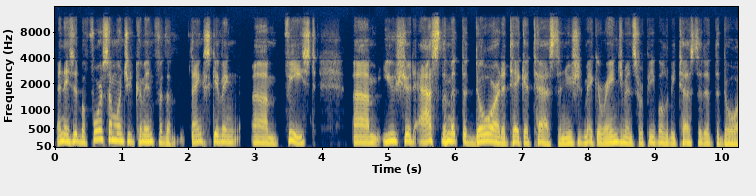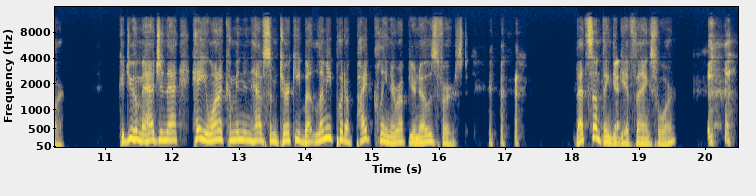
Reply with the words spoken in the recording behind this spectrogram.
and they said before someone should come in for the Thanksgiving um, feast, um, you should ask them at the door to take a test, and you should make arrangements for people to be tested at the door. Could you imagine that? Hey, you want to come in and have some turkey, but let me put a pipe cleaner up your nose first. That's something to yeah. give thanks for.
